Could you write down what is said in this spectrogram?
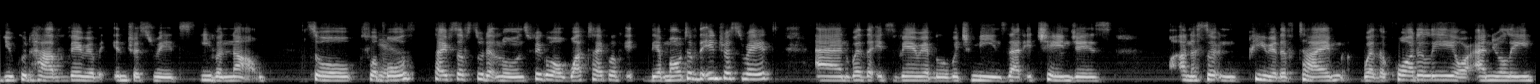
you could have variable interest rates even now. So for yeah. both types of student loans, figure out what type of the amount of the interest rate and whether it's variable, which means that it changes on a certain period of time, whether quarterly or annually,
